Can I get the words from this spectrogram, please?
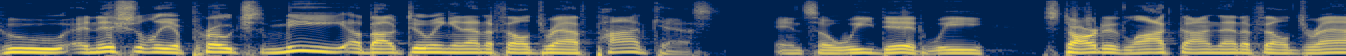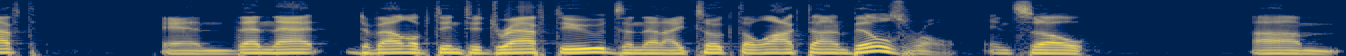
who initially approached me about doing an NFL draft podcast. And so we did. We started Locked On NFL Draft, and then that developed into Draft Dudes, and then I took the Locked On Bills role. And so, um,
